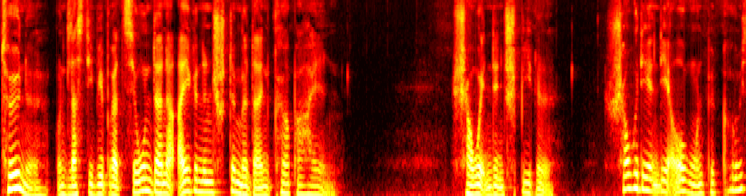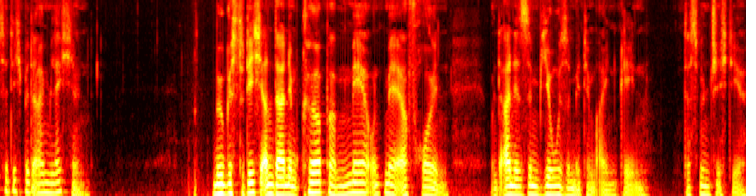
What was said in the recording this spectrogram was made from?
Töne und lass die Vibration deiner eigenen Stimme deinen Körper heilen. Schaue in den Spiegel Schaue dir in die Augen und begrüße dich mit einem Lächeln. Mögest du dich an deinem Körper mehr und mehr erfreuen und eine Symbiose mit ihm eingehen. Das wünsche ich dir.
